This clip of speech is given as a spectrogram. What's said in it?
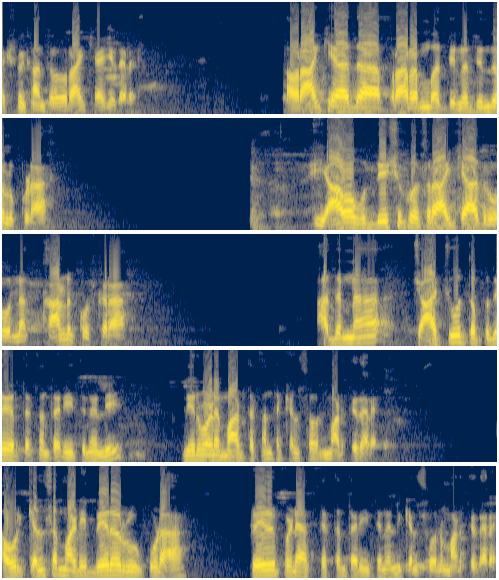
ಲಕ್ಷ್ಮೀಕಾಂತ್ ಅವರು ಆಯ್ಕೆಯಾಗಿದ್ದಾರೆ ಅವ್ರ ಆಯ್ಕೆಯಾದ ಪ್ರಾರಂಭ ದಿನದಿಂದಲೂ ಕೂಡ ಯಾವ ಉದ್ದೇಶಕ್ಕೋಸ್ಕರ ಆಯ್ಕೆ ಆದ್ರು ಅನ್ನೋ ಕಾರಣಕ್ಕೋಸ್ಕರ ಅದನ್ನ ಚಾಚೂ ತಪ್ಪದೇ ಇರತಕ್ಕಂಥ ರೀತಿಯಲ್ಲಿ ನಿರ್ವಹಣೆ ಮಾಡ್ತಕ್ಕಂಥ ಕೆಲಸವನ್ನು ಮಾಡ್ತಿದ್ದಾರೆ. ಅವ್ರ ಕೆಲಸ ಮಾಡಿ ಬೇರೆಯವರು ಕೂಡ ಪ್ರೇರೇಪಣೆ ಆಗ್ತಕ್ಕಂಥ ರೀತಿಯಲ್ಲಿ ಕೆಲಸವನ್ನು ಮಾಡ್ತಿದ್ದಾರೆ.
